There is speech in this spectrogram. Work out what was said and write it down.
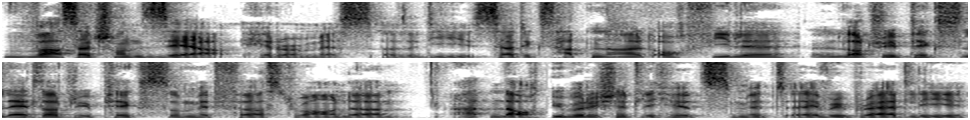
war es halt schon sehr Hit or Miss. Also die Celtics hatten halt auch viele Lottery-Picks, Late-Lottery-Picks, so mit First-Rounder. Hatten da auch überdurchschnittlich Hits mit Avery Bradley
